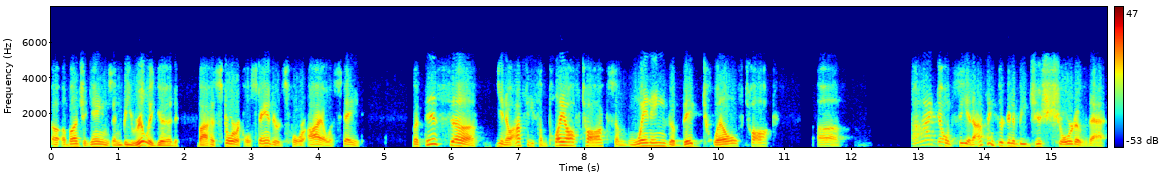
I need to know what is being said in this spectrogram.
a, a bunch of games and be really good by historical standards for Iowa State. But this uh, you know, I see some playoff talk, some winning the Big 12 talk. Uh, I don't see it. I think they're going to be just short of that.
